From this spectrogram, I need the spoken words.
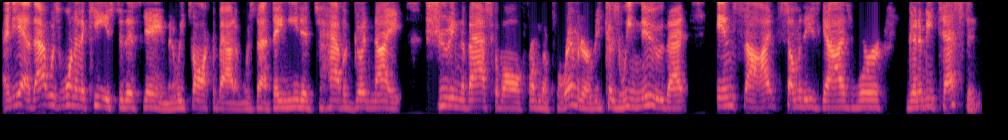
And yeah, that was one of the keys to this game. And we talked about it was that they needed to have a good night shooting the basketball from the perimeter because we knew that inside some of these guys were going to be tested.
